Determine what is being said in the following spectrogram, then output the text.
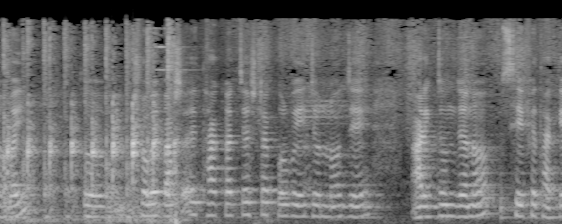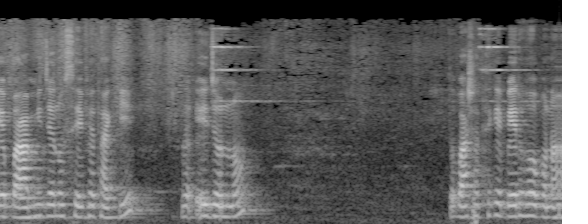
সবাই। তো সবাই বাসায় থাকার চেষ্টা করব এই জন্য যে আরেকজন যেন সেফে থাকে বা আমি যেন সেফে থাকি এই জন্য। তো বাসা থেকে বের হব না।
